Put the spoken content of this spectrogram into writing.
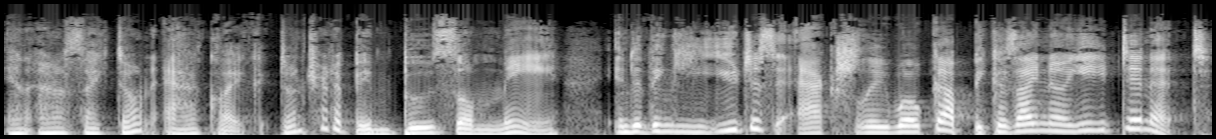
And I was like, don't act like, don't try to bamboozle me into thinking you just actually woke up because I know you didn't.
